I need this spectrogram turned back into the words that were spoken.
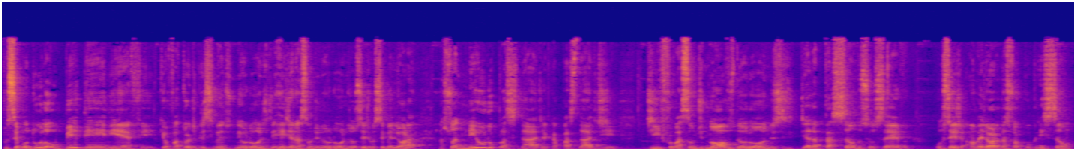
você modula o BDNF, que é o fator de crescimento de neurônios, de regeneração de neurônios, ou seja, você melhora a sua neuroplasticidade, a capacidade de, de formação de novos neurônios, de adaptação do seu cérebro, ou seja, a melhora da sua cognição.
